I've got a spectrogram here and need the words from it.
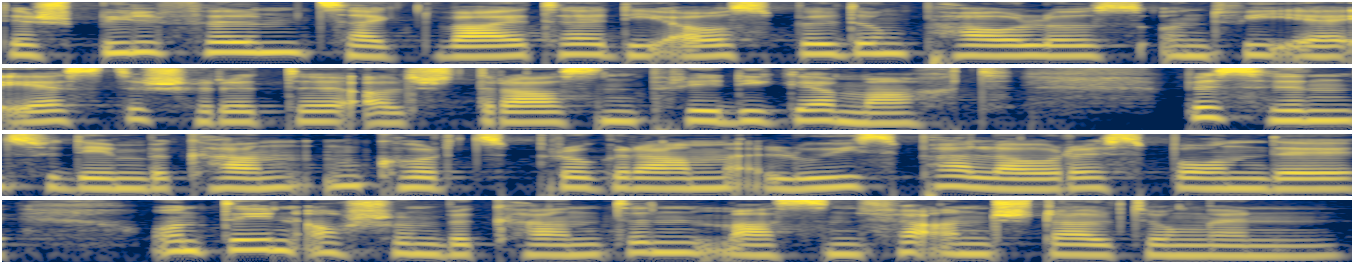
Der Spielfilm zeigt weiter die Ausbildung Paulus und wie er erste Schritte als Straßenprediger macht, bis hin zu dem bekannten Kurzprogramm Luis Palau Responde und den auch schon bekannten Massenveranstaltungen.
